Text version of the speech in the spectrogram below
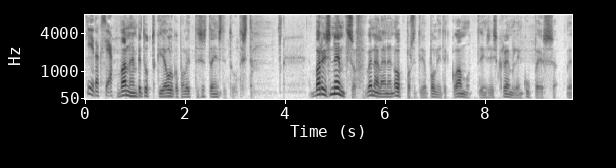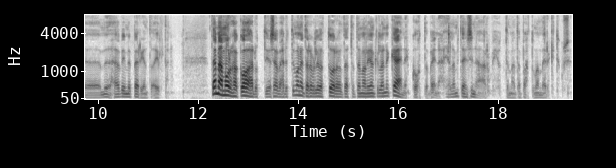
Kiitoksia. Vanhempi tutkija ulkopoliittisesta instituutista. Boris Nemtsov, venäläinen oppositiopoliitikko, ammuttiin siis Kremlin kupeessa myöhään viime perjantai-iltana. Tämä murha kohdutti ja sävähdytti. Monet arvelivat tuoreelta, että tämä oli jonkinlainen käännekohta Venäjällä. Miten sinä arvioit tämän tapahtuman merkityksen?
